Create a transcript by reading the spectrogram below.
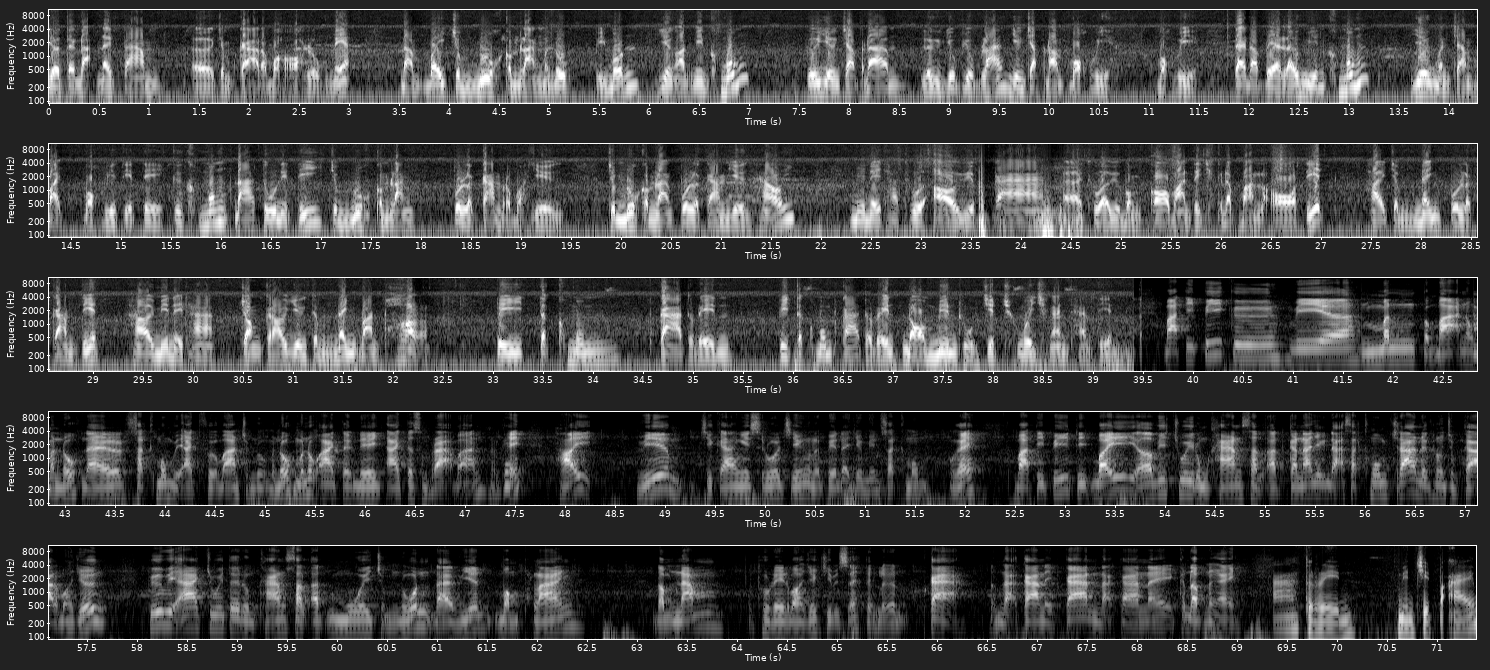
យកទៅដាក់នៅតាមចំការរបស់អស់លោកអ្នកដើម្បីជំនួសកម្លាំងមនុស្សពីមុនយើងអត់មានឃ្មុំគឺយើងចាប់ដើមឬយប់យប់ឡើងយើងចាប់ដើមបោះវាបោះវា តែដល់ពេលឥឡូវមានឃ្មុំ យើងមិនចាំបាច់បោះវាទៀតទេ គឺខ្មុំដើរតួនាទីជំនួសកម្លាំងពលកម្មរបស់យើងជំនួសកម្លាំងពលកម្មយើងហើយមានន័យថាធ្វើឲ្យវាផ្កាអឺធ្វើឲ្យវាបង្កបានទៅជាក្តាប់បានល្អទៀតហើយចំណេញពលកម្មទៀតហើយមានន័យថាចុងក្រោយយើងចំណេញបានផល ពីទឹកឃ្មុំផ្កាទុរេនពីទឹកឃ្មុំផ្កាទុរេនដ៏មានរសជាតិឈ្ងុយឆ្ងាញ់ថែមទៀត បាទទី2គឺវាមិនពិបាកក្នុងមនុស្សដែលសត្វឃ្មុំវាអាចធ្វើបានចំនួនមនុស្សមនុស្សអាចទៅដេកអាចទៅសម្រាកបានអូខេហើយវាជាការងាយស្រួលជាងនៅពេលដែលយើងមានសត្វឃ្មុំអូខេបាទទី2ទី3វាជួយរំខានសត្វល្អិតកាលណាយើងដាក់សត្វឃ្មុំច្រើននៅក្នុងចម្ការរបស់យើងគឺវាអាចជួយទៅរំខានសត្វល្អិតមួយចំនួន ដែលវាបំផ្លាញដំណាំទុរេនរបស់យើងជាពិសេសទៅលើផ្កាដំណាក់កាលនៃផ្កាដំណាក់កាលនៃក្តឹបហ្នឹងឯង អាទុរេនមានជាតិផ្អែម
